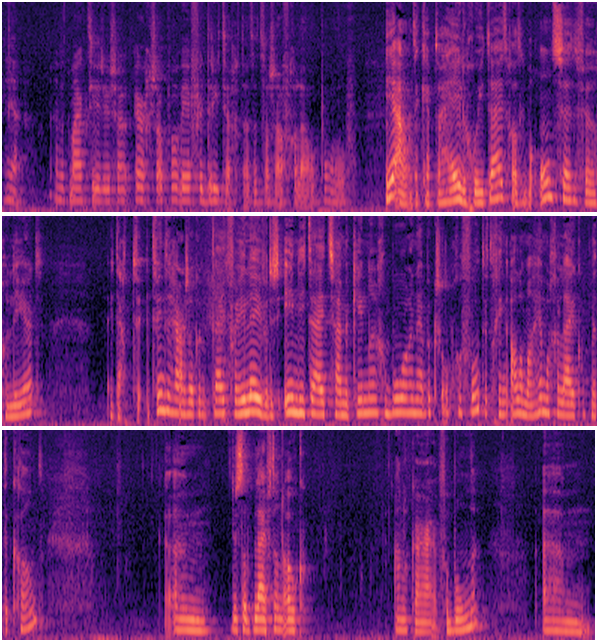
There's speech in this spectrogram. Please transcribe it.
Ja, en dat maakte je dus ergens ook wel weer verdrietig dat het was afgelopen? Of... Ja, want ik heb er een hele goede tijd gehad. Ik heb ontzettend veel geleerd. Ik dacht, twintig jaar is ook een tijd van je leven. Dus in die tijd zijn mijn kinderen geboren en heb ik ze opgevoed. Het ging allemaal helemaal gelijk op met de krant. Um, dus dat blijft dan ook aan elkaar verbonden. Um,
